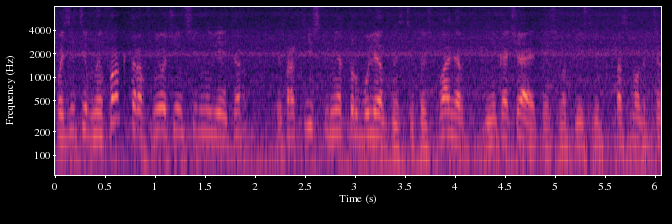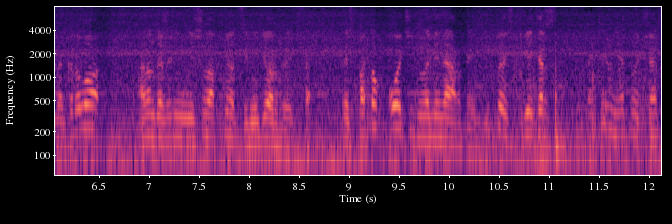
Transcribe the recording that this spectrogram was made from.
позитивных факторов не очень сильный ветер и практически нет турбулентности. То есть планер не качает. То есть вот если посмотрите на крыло, оно даже не, не шелохнется, не дергается. То есть поток очень ламинарный. И, то есть ветер... Хотя нет, вот сейчас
